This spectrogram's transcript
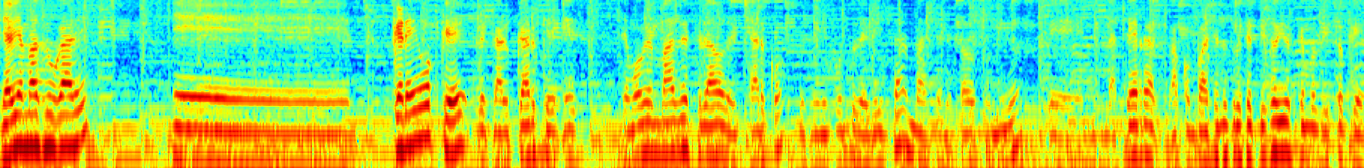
Ya había más lugares. eh, creo que recalcar que es se mueve más de este lado del charco, desde mi punto de vista, más en Estados Unidos que en Inglaterra, a comparación de otros episodios que hemos visto que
